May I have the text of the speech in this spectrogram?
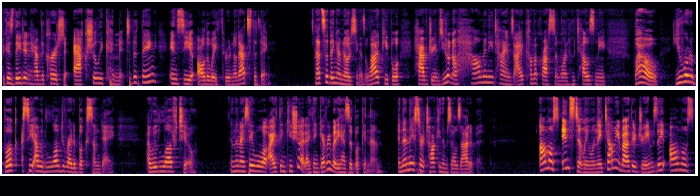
because they didn't have the courage to actually commit to the thing and see it all the way through. Now that's the thing. That's the thing I'm noticing is a lot of people have dreams. You don't know how many times I come across someone who tells me, "Wow, you wrote a book. See, I would love to write a book someday. I would love to." And then I say, Well, I think you should. I think everybody has a book in them. And then they start talking themselves out of it. Almost instantly, when they tell me about their dreams, they almost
